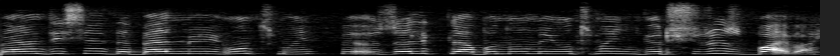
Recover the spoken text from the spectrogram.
beğendiyseniz de beğenmeyi unutmayın ve özellikle abone olmayı unutmayın. Görüşürüz. Bay bay.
